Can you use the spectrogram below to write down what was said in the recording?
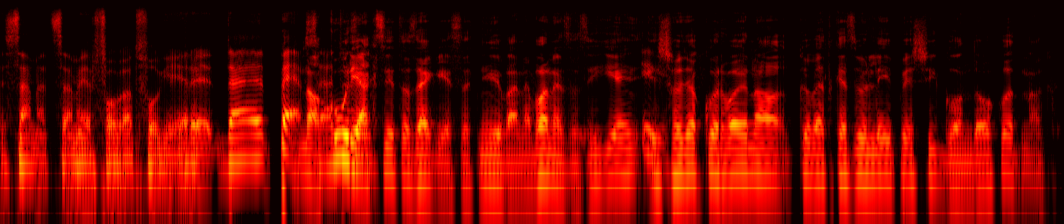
szemet szemér, fogad fogér. De persze. Na, hát kúrják szét az egészet nyilván, van ez az igény, Igen. és hogy akkor vajon a következő lépésig gondolkodnak?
